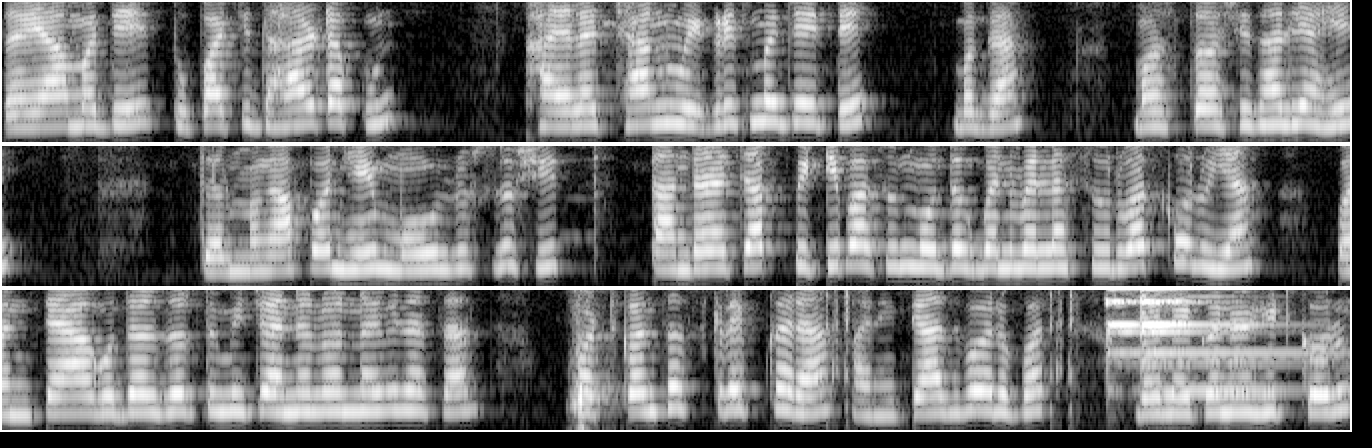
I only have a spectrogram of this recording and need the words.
तर यामध्ये तुपाची धार टाकून खायला छान वेगळीच मजा येते. बघा. मस्त अशी झाली आहे. तर मग आपण हे मऊ लुसलुशीत तांदळाच्या पिठीपासून मोदक बनवायला सुरुवात करूया. पण त्या अगोदर जर तुम्ही चॅनलवर नवीन असाल पटकन सबस्क्राईब करा आणि त्याचबरोबर बेलायकनवर हिट करून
